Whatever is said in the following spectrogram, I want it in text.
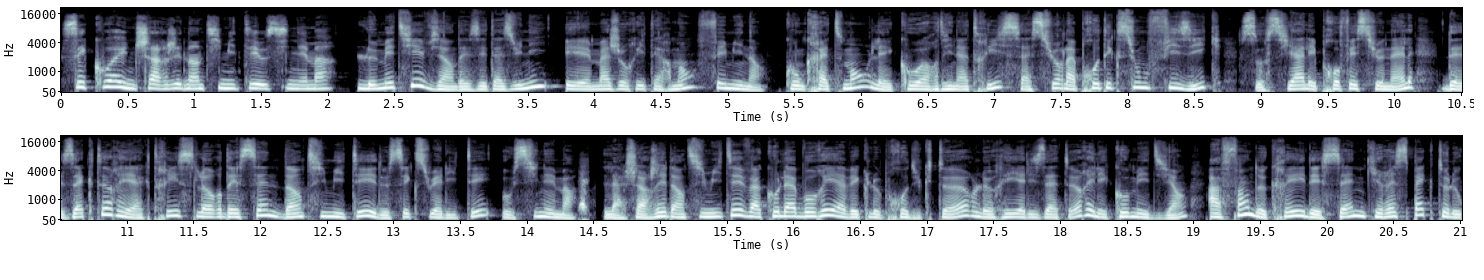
C'est quoi une chargée d'intimité au cinéma? Le métier vient des États-Unis et est majoritairement féminin. Concrètement, les coordinatrices assurent la protection physique, sociale et professionnelle des acteurs et actrices lors des scènes d'intimité et de sexualité au cinéma. La chargée d'intimité va collaborer avec le producteur, le réalisateur et les comédiens afin de créer des scènes qui respectent le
